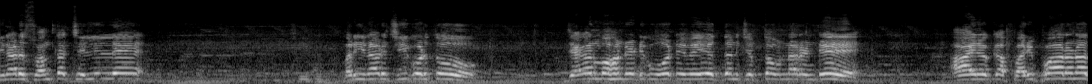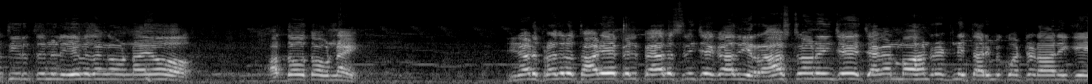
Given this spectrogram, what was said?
ఈనాడు సొంత చెల్లెళ్ళే మరి ఈనాడు చీకొడుతూ జగన్మోహన్ రెడ్డికి ఓటు వేయొద్దని చెప్తా ఉన్నారంటే ఆయన యొక్క పరిపాలనా తీరుతెన్నులు ఏ విధంగా ఉన్నాయో అర్థమవుతూ ఉన్నాయి. ఈనాడు ప్రజలు తాడేపల్లి ప్యాలెస్ నుంచే కాదు ఈ రాష్ట్రం నుంచే జగన్మోహన్ రెడ్డిని తరిమి కొట్టడానికి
